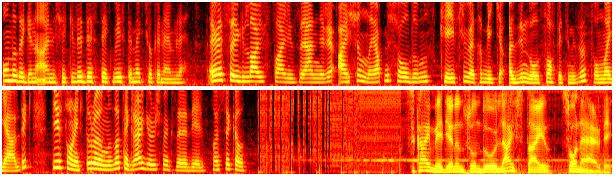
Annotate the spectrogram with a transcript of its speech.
Onda da gene aynı şekilde destek ve istemek çok önemli. Evet sevgili Lifestyle izleyenleri Ayşe yapmış olduğumuz keyifli ve tabii ki azim dolu sohbetimizin sonuna geldik. Bir sonraki durağımızda tekrar görüşmek üzere diyelim. Hoşçakalın. Sky Medya'nın sunduğu Lifestyle sona erdi.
